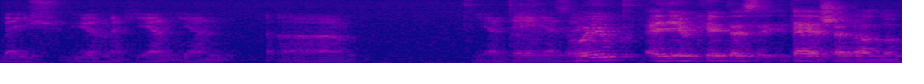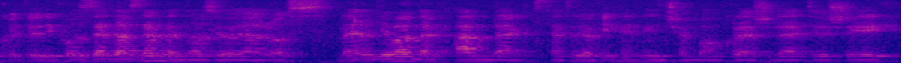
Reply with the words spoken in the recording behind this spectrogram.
be is jönnek ilyen, ilyen, uh, ilyen tényezők. Mondjuk egyébként ez teljesen random kötődik hozzá, de az nem lenne az olyan rossz. Mert ugye vannak unbanked, tehát hogy akiknek nincsen bankolási lehetőségek,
